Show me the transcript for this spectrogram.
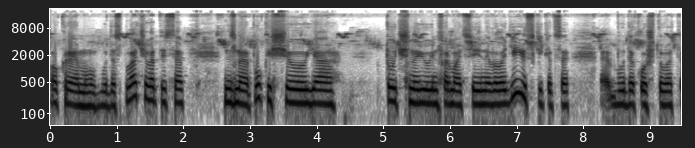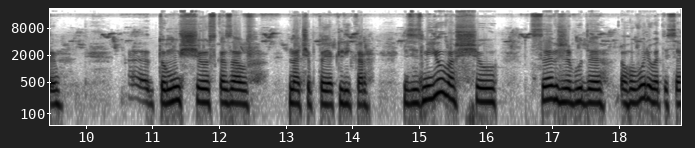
окремо буде сплачуватися. Не знаю, поки що я точною інформацією не володію, скільки це е, буде коштувати, тому що сказав, начебто як лікар зі Змійова, що це вже буде оговорюватися,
